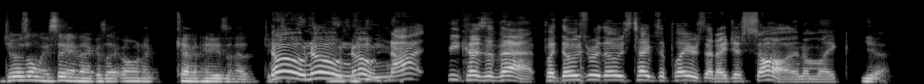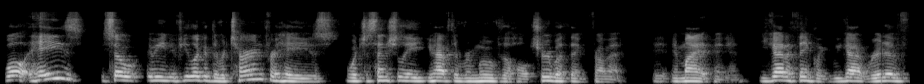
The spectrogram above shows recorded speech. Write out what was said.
Joe's only saying that because I own a Kevin Hayes and a JT No, no, no, not because of that. But those were those types of players that I just saw, and I'm like, yeah. Well, Hayes. So I mean, if you look at the return for Hayes, which essentially you have to remove the whole Trouba thing from it, in my opinion, you got to think like we got rid of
